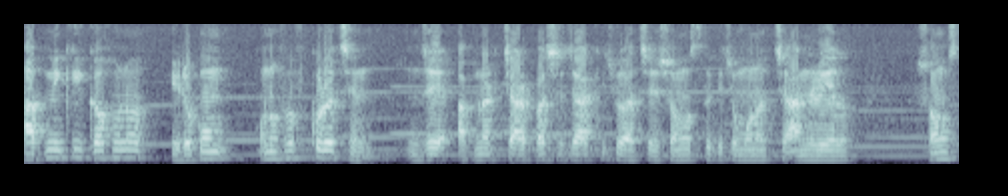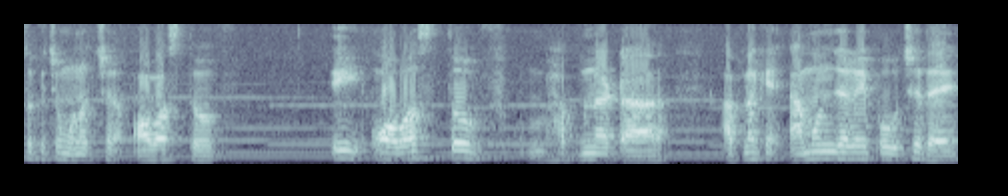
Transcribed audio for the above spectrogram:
আপনি কি কখনো এরকম অনুভব করেছেন যে আপনার চারপাশে যা কিছু আছে, সমস্ত কিছু মনে হচ্ছে আনরিয়েল সমস্ত কিছু মনে হচ্ছে অবাস্তব? এই অবাস্তব ভাবনাটা আপনাকে এমন জায়গায় পৌঁছে দেয়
